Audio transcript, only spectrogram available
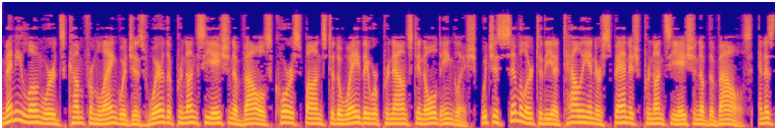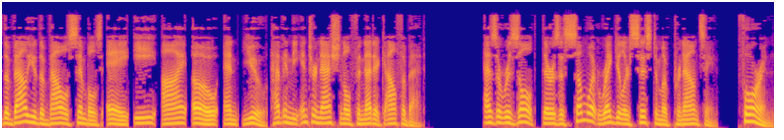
Many loanwords come from languages where the pronunciation of vowels corresponds to the way they were pronounced in Old English, which is similar to the Italian or Spanish pronunciation of the vowels, and is the value the vowel symbols a, e, i, o, and u have in the International Phonetic Alphabet. As a result, there is a somewhat regular system of pronouncing foreign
